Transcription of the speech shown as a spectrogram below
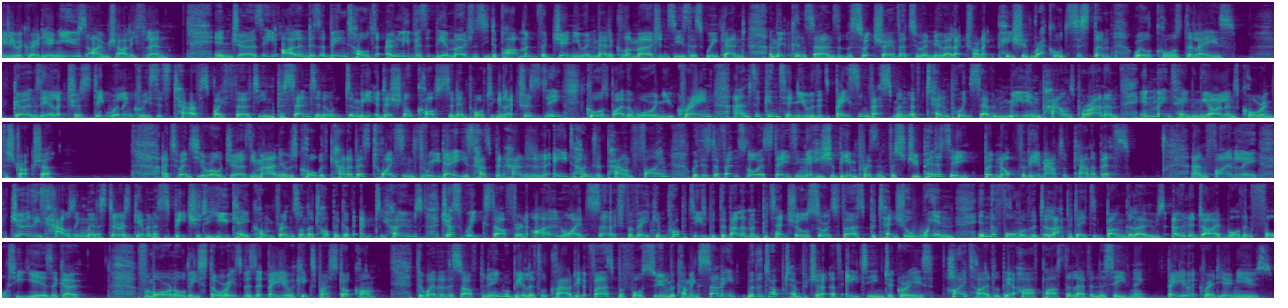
Bailiwick Radio News, I'm Charlie Flynn. In Jersey, islanders are being told to only visit the emergency department for genuine medical emergencies this weekend amid concerns that the switchover to a new electronic patient record system will cause delays. Guernsey Electricity will increase its tariffs by 13% in order to meet additional costs in importing electricity caused by the war in Ukraine and to continue with its base investment of £10.7 million per annum in maintaining the island's core infrastructure. A 20 year old Jersey man who was caught with cannabis twice in three days has been handed an £800 fine, with his defence lawyer stating that he should be in prison for stupidity, but not for the amount of cannabis. And finally, Jersey's housing minister has given a speech at a UK conference on the topic of empty homes just weeks after an island wide search for vacant properties with development potential saw its first potential win in the form of a dilapidated bungalow whose owner died more than 40 years ago. For more on all these stories, visit bailiwickexpress.com. The weather this afternoon will be a little cloudy at first before soon becoming sunny with a top temperature of 18 degrees. High tide will be at half past 11 this evening. Bailiwick Radio News.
